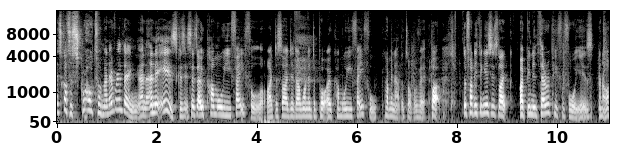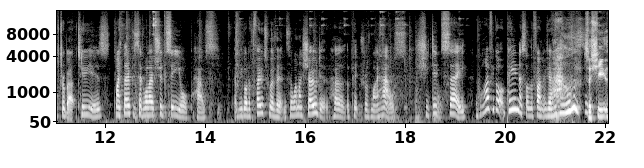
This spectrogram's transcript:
it's got a scrotum and everything, and and it is because it says, "Oh, come all ye faithful." I decided I wanted to put "Oh, come all ye faithful" coming out the top of it, but the funny thing is, is like I've been in therapy for four years, and after about two years, my therapist said, "Well, I should see your house. Have you got a photo of it?" And so when I showed it, her the picture of my house, she did say, "Why have you got a penis on the front of your house?" so she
